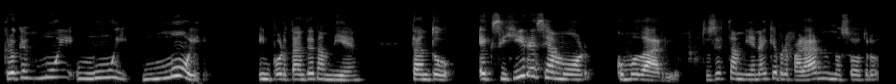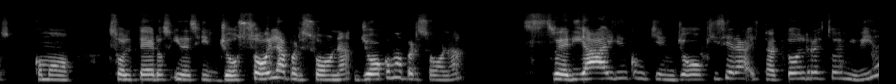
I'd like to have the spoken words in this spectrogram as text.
creo que es muy, muy, muy importante también tanto exigir ese amor como darlo. Entonces también hay que prepararnos nosotros como solteros y decir, yo soy la persona, yo como persona, sería alguien con quien yo quisiera estar todo el resto de mi vida.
